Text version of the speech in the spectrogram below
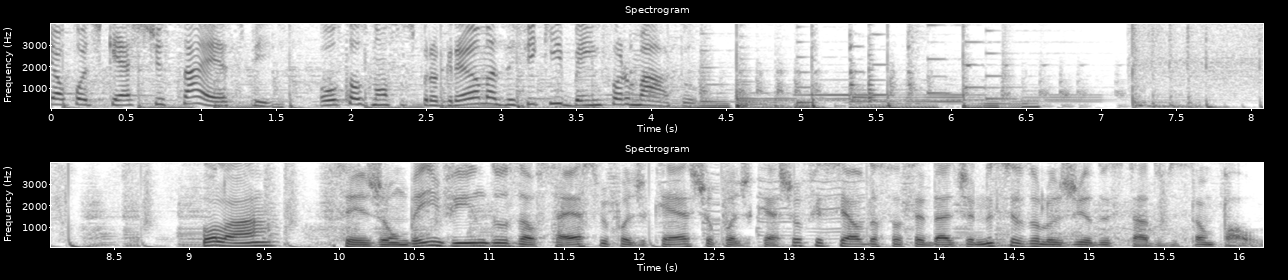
é o podcast SAESP. Ouça os nossos programas e fique bem informado. Olá, sejam bem-vindos ao SAESP Podcast, o podcast oficial da Sociedade de Anestesiologia do Estado de São Paulo.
